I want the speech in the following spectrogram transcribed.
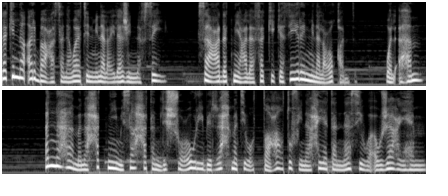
لكن أربع سنوات من العلاج النفسي ساعدتني على فك كثير من العقد. والأهم أنها منحتني مساحة للشعور بالرحمة والتعاطف ناحية الناس وأوجاعهم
